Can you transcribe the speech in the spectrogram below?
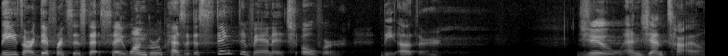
These are differences that say one group has a distinct advantage over the other. Jew and Gentile,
